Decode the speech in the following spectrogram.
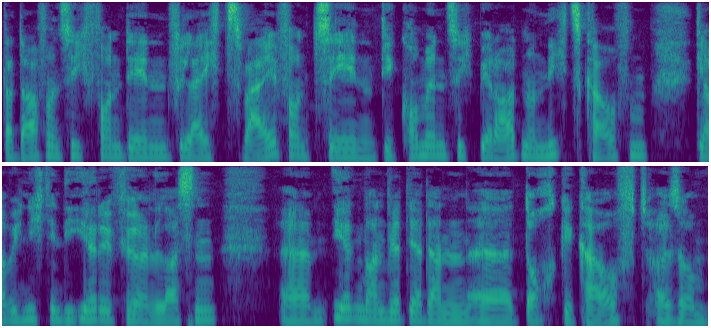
Da darf man sich von den vielleicht zwei von zehn, die kommen, sich beraten und nichts kaufen, glaube ich, nicht in die Irre führen lassen. Ähm, irgendwann wird er dann äh, doch gekauft. Also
